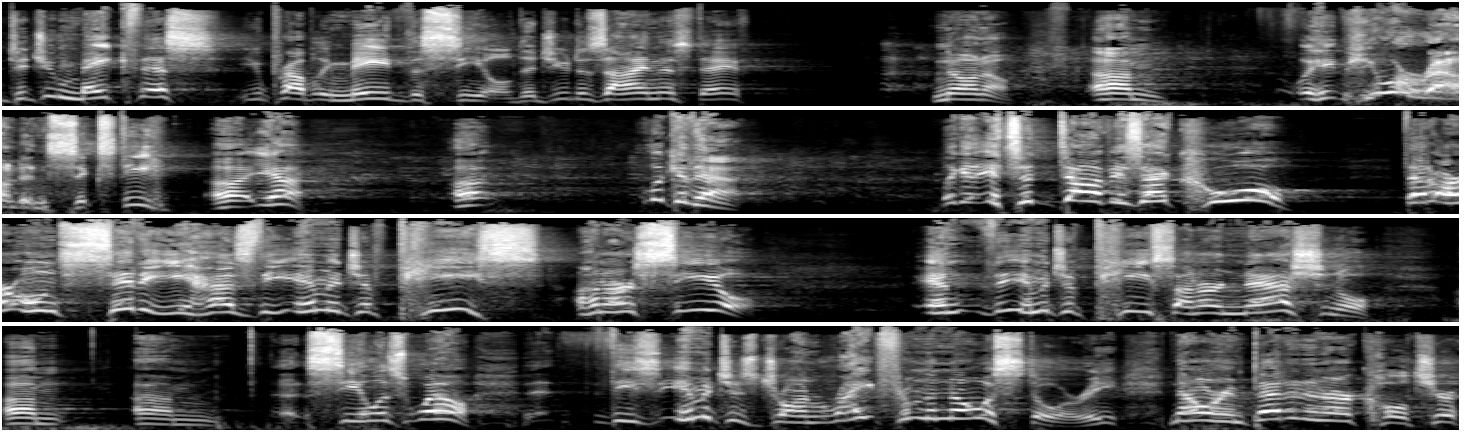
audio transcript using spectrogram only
Did you make this? You probably made the seal. Did you design this, Dave? No, no. Um, you were around in 60. Uh, yeah. Uh, look at that. Look at it's a dove. Is that cool? That our own city has the image of peace on our seal and the image of peace on our national um, um, seal as well these images drawn right from the Noah story now are embedded in our culture,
